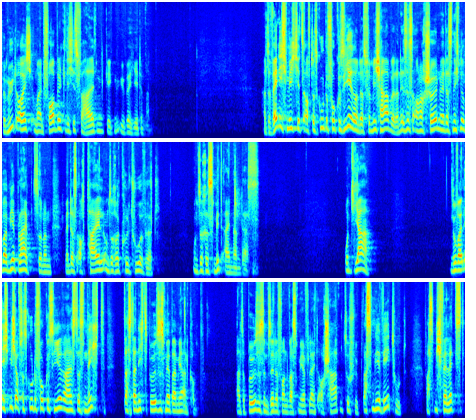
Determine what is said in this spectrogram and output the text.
Bemüht euch um ein vorbildliches Verhalten gegenüber jedermann. Also wenn ich mich jetzt auf das Gute fokussiere und das für mich habe, dann ist es auch noch schön, wenn das nicht nur bei mir bleibt, sondern wenn das auch Teil unserer Kultur wird, unseres Miteinanders. Und ja, nur weil ich mich auf das Gute fokussiere, heißt das nicht, dass da nichts Böses mehr bei mir ankommt. Also Böses im Sinne von, was mir vielleicht auch Schaden zufügt, was mir wehtut, was mich verletzt,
